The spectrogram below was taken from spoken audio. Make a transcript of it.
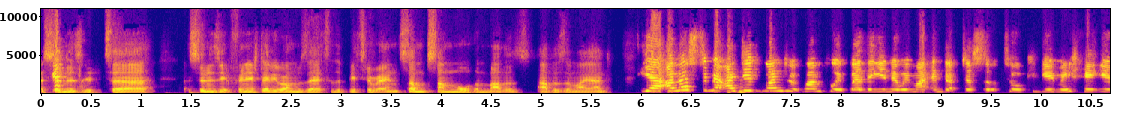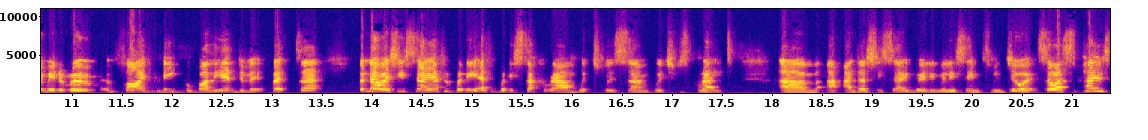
as soon as it uh, as soon as it finished. Everyone was there to the bitter end. Some some more than mothers, others I may add. yeah, I must admit, I did wonder at one point whether you know we might end up just sort of talking you me you me in a room and five people by the end of it. But uh, but no, as you say, everybody everybody stuck around, which was um, which was great. Um, and as you say, really really seemed to enjoy it. So I suppose,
